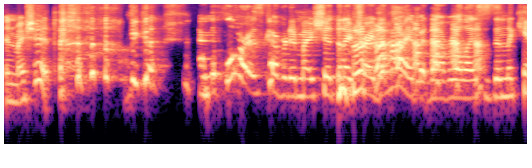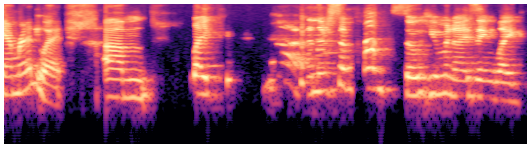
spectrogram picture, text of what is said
in my shit. because and the floor is covered in my shit that I tried to hide, but now realize is in the camera anyway. Um, like yeah, and there's something so humanizing. Like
